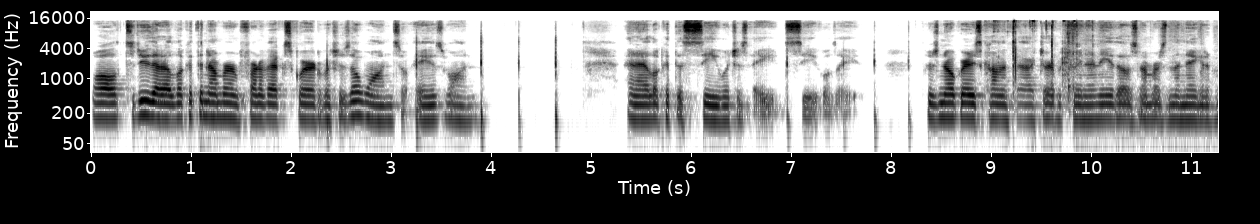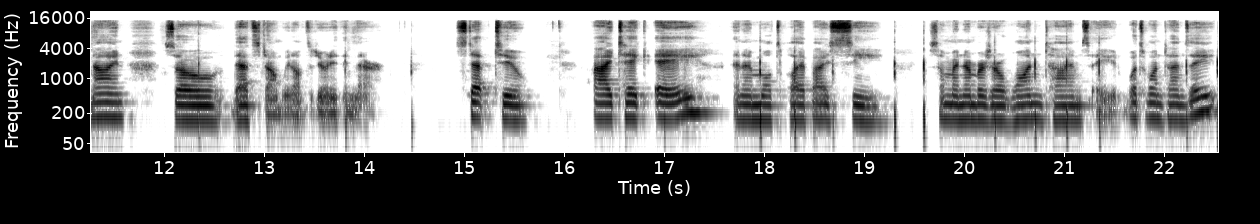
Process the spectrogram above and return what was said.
Well, to do that, I look at the number in front of x squared, which is a 1, so a is 1 and I look at the C, which is 8. C equals 8. There's no greatest common factor between any of those numbers and the negative 9, so that's done. We don't have to do anything there. Step 2. I take A and I multiply it by C. So my numbers are 1 times 8. What's 1 times 8?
